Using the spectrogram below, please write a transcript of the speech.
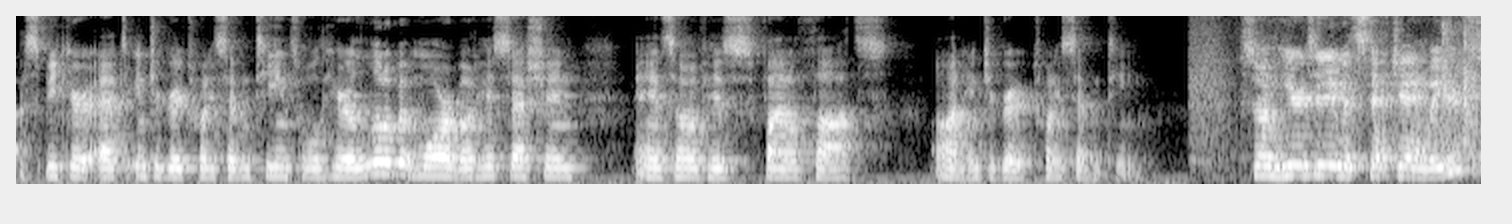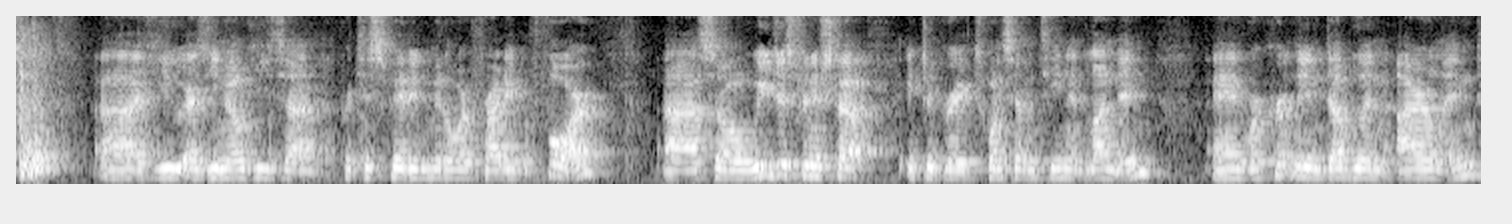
a speaker at Integrate 2017, so we'll hear a little bit more about his session and some of his final thoughts on Integrate 2017. So I'm here today with Steef-Jan Wiggers. Uh, you, as you know, he's uh, participated in Middleware Friday before. Uh, so we just finished up Integrate 2017 in London and we're currently in Dublin, Ireland,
